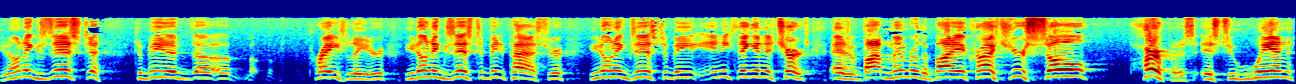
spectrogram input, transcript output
You don't exist to, to be a, a praise leader. You don't exist to be the pastor. You don't exist to be anything in the church. As a member of the body of Christ, your sole purpose is to win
